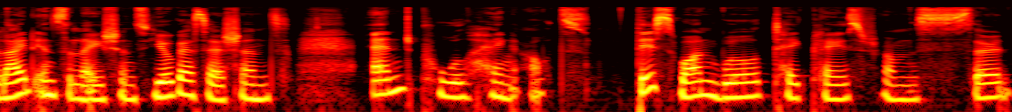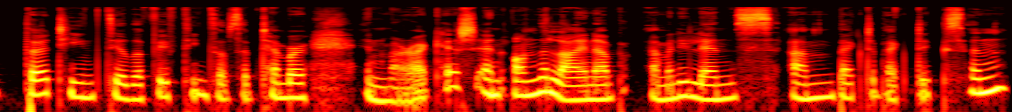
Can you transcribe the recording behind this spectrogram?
light installations, yoga sessions, and pool hangouts. This one will take place from the 13th till the 15th of September in Marrakesh, and on the lineup, Amelie Lenz, um, Back to Back Dixon,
